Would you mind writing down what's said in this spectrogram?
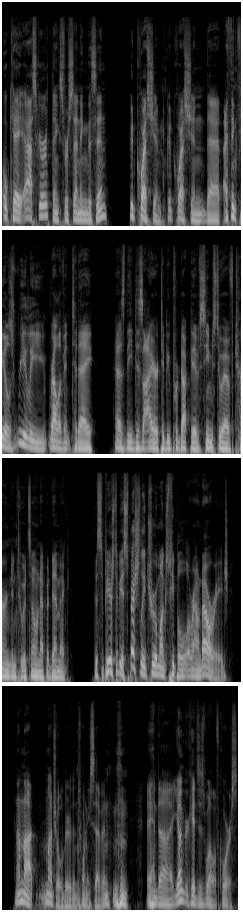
Okay, Asker, thanks for sending this in. Good question. Good question that I think feels really relevant today as the desire to be productive seems to have turned into its own epidemic. This appears to be especially true amongst people around our age. And I'm not much older than 27, and uh, younger kids as well, of course.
